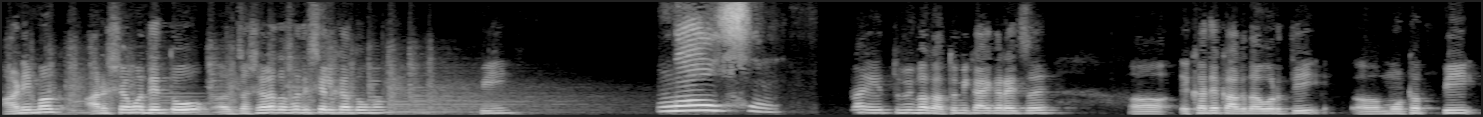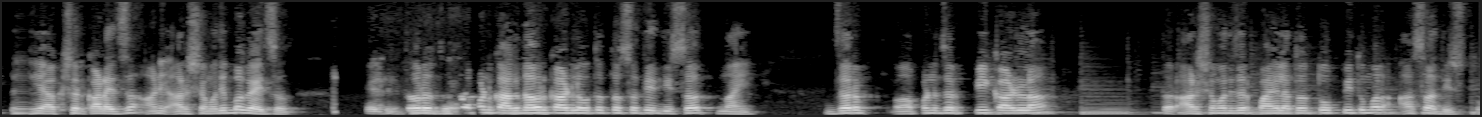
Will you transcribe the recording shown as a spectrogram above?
आणि मग आरशामध्ये तो जशाला तसा दिसेल का तो मग? पी? नाही सर नाही तुम्ही बघा तुम्ही काय करायचंय? अ, एखाद्या कागदावरती अ, मोठं पी हे अक्षर काढायचं आणि आरशामध्ये बघायचं. तर जसं आपण कागदावर काढलं होतं तसं ते दिसत नाही. जर आपण जर पी काढला तर आरशामध्ये जर पाहिला तर तो पी तुम्हाला असा दिसतो.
